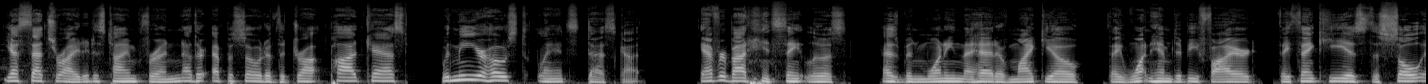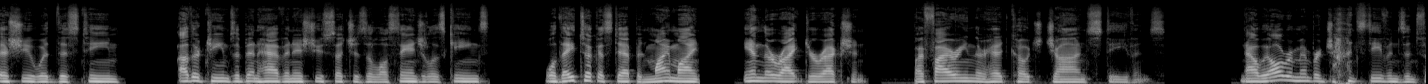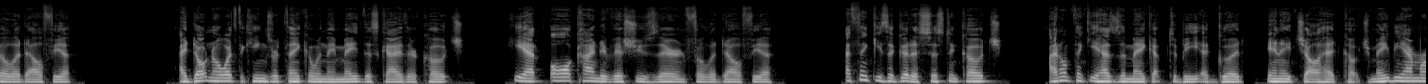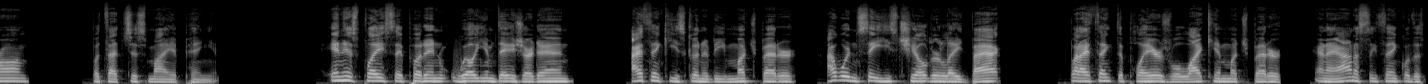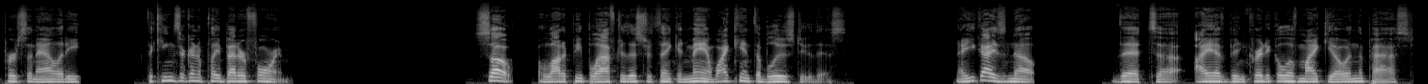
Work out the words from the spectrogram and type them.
Yes, that's right. It is time for another episode of the Drop Podcast with me, your host, Lance Descott. Everybody in St. Louis has been wanting the head of Mike Yeo. They want him to be fired. They think he is the sole issue with this team. Other teams have been having issues, such as the Los Angeles Kings. Well, they took a step, in my mind, in the right direction by firing their head coach, John Stevens. Now, we all remember John Stevens in Philadelphia I don't know what the Kings were thinking when they made this guy their coach. He had all kind of issues there in Philadelphia. I think he's a good assistant coach. I don't think he has the makeup to be a good NHL head coach. Maybe I'm wrong, but that's just my opinion. In his place, they put in William Desjardins. I think he's going to be much better. I wouldn't say he's chilled or laid back, but I think the players will like him much better. And I honestly think with his personality, the Kings are going to play better for him. So, a lot of people after this are thinking, man, why can't the Blues do this? Now, you guys know that uh, I have been critical of Mike Yeo in the past.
